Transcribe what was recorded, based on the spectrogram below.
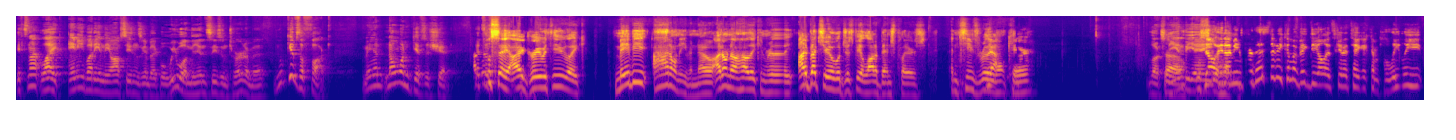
it's not like anybody in the off season is gonna be like, "Well, we won the in season tournament." Who gives a fuck, man? No one gives a shit. I will a, say I agree with you. Like maybe I don't even know. I don't know how they can really. I bet you it will just be a lot of bench players, and teams really Yeah. won't care. look, So, the NBA. see No, and I mean, for this to become a big deal, it's going to take a completely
